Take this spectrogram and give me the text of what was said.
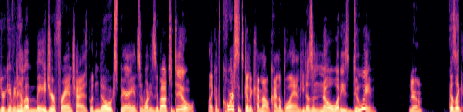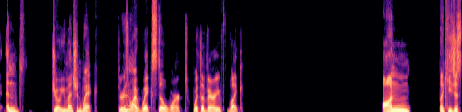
You're giving him a major franchise with no experience in what he's about to do. Like, of course, it's going to come out kind of bland. He doesn't know what he's doing. yeah Because, like, and Joe, you mentioned Wick. The reason why Wick still worked with a very like on like he's just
